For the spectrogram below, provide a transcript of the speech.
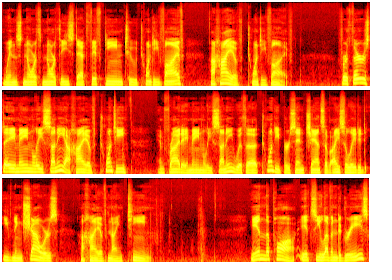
winds north northeast at 15 to 25, a high of 25. For Thursday, mainly sunny, a high of 20, and Friday, mainly sunny with a 20% chance of isolated evening showers, a high of 19. In the Pas, it's 11 degrees.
